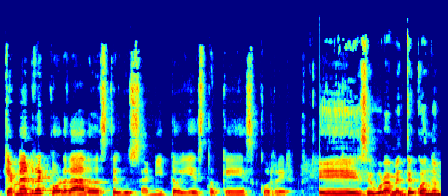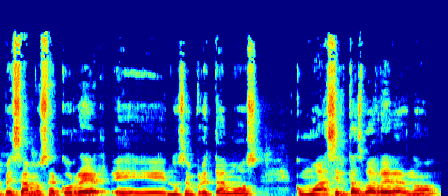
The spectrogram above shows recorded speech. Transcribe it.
que me han recordado este gusanito y esto que es correr. Eh, seguramente cuando empezamos a correr eh, nos enfrentamos como a ciertas barreras, ¿no?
